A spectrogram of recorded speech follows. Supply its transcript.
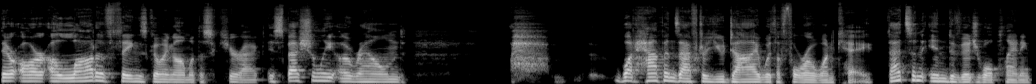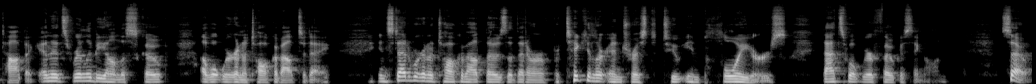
there are a lot of things going on with the Secure Act, especially around what happens after you die with a 401k. That's an individual planning topic, and it's really beyond the scope of what we're going to talk about today. Instead, we're going to talk about those that are of particular interest to employers. That's what we're focusing on. So,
